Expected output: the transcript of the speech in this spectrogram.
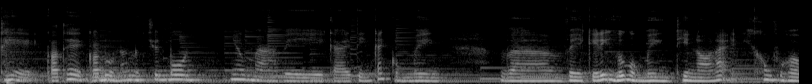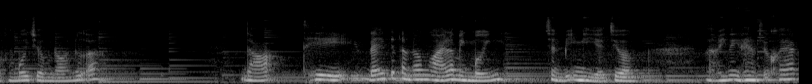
thể, có thể có đủ năng lực chuyên môn, nhưng mà về cái tính cách của mình và về cái định hướng của mình thì nó lại không phù hợp với môi trường đó nữa. Đó, thì đấy, cái tầm năm ngoái là mình mới chuẩn bị nghỉ ở trường và mình định làm chỗ khác.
